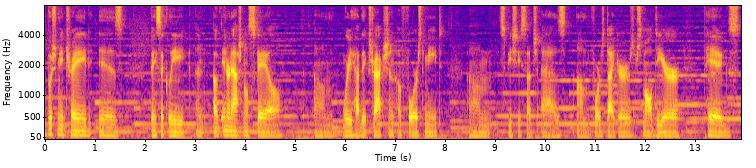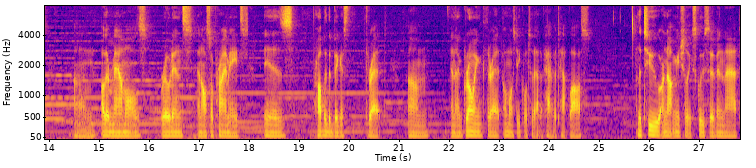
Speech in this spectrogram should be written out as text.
The bushmeat trade is basically an, of international scale um, where you have the extraction of forest meat, um, species such as um, forest duikers or small deer, pigs, um, other mammals, rodents, and also primates is probably the biggest threat um, and a growing threat almost equal to that of habitat loss. The two are not mutually exclusive in that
